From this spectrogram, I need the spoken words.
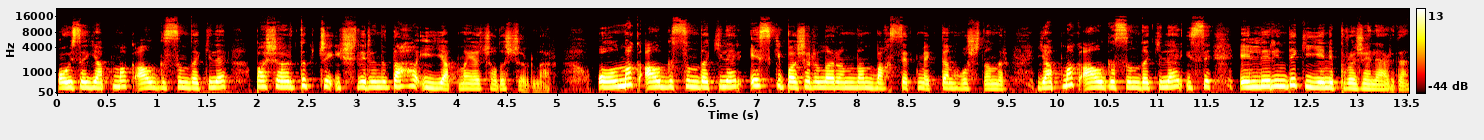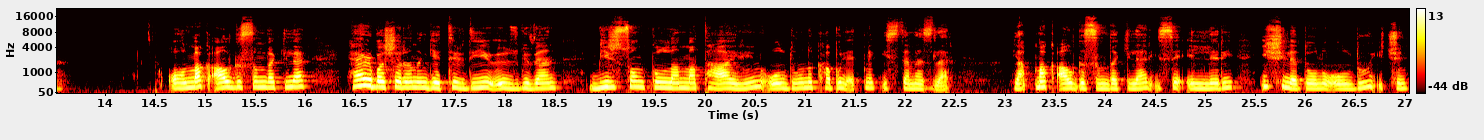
Oysa yapmak algısındakiler başardıkça işlerini daha iyi yapmaya çalışırlar. Olmak algısındakiler eski başarılarından bahsetmekten hoşlanır. Yapmak algısındakiler ise ellerindeki yeni projelerden. Olmak algısındakiler her başarının getirdiği özgüven bir son kullanma tarihinin olduğunu kabul etmek istemezler. Yapmak algısındakiler ise elleri iş ile dolu olduğu için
